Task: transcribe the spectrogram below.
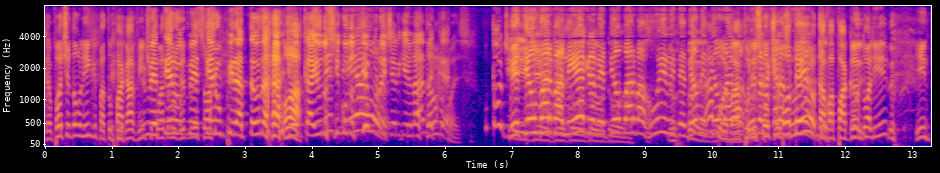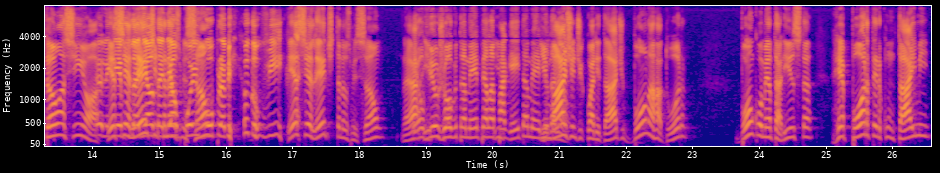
Depois eu te dou o link pra tu pagar 24 Meteram, meteram um piratão na rádio, Ó. outro caiu no segundo tempo, não enxerguei nada, Piratão, cara. rapaz. Tal de- Meteu de- barba do- negra, do- meteu do- barba ruiva, entendeu? Ah, Meteu por, barba por isso que eu te botei, eu tava pagando ali. Então, assim, ó, Daniel, excelente Daniel põe o transmissão. gol pra mim, eu não vi. Excelente transmissão. Né? Eu E- vi o jogo também, pela e- paguei também, viu, Daniel? Imagem de qualidade, bom narrador, bom comentarista, repórter com time.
